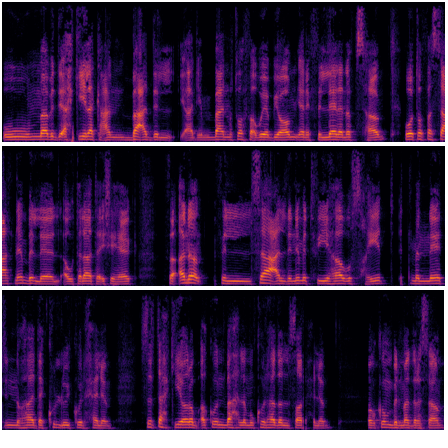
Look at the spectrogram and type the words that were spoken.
وما بدي أحكي لك عن بعد ال... يعني بعد ما توفى أبويا بيوم يعني في الليلة نفسها. هو توفى الساعة 2 بالليل أو 3 إشي هيك. فأنا في الساعة اللي نمت فيها وصحيت تمنيت إنه هذا كله يكون حلم. صرت أحكي يا رب أكون بحلم وكل هذا اللي صار حلم. بكون بالمدرسة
